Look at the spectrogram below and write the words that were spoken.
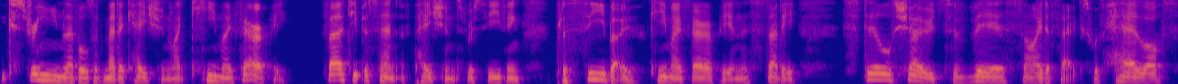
extreme levels of medication like chemotherapy. 30% of patients receiving placebo chemotherapy in this study still showed severe side effects with hair loss,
